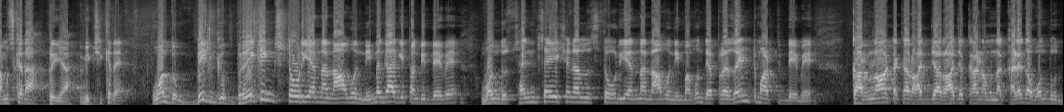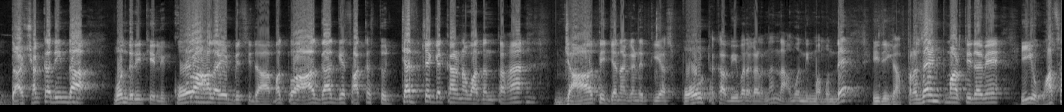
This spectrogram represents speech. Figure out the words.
ನಮಸ್ಕಾರ ಪ್ರಿಯ ವೀಕ್ಷಕರೇ. ಒಂದು ಬಿಗ್ ಬ್ರೇಕಿಂಗ್ ಸ್ಟೋರಿಯನ್ನ ನಾವು ನಿಮಗಾಗಿ ತಂದಿದ್ದೇವೆ. ಒಂದು ಸೆನ್ಸೇಷನಲ್ ಸ್ಟೋರಿಯನ್ನ ನಾವು ನಿಮ್ಮ ಮುಂದೆ ಪ್ರೆಸೆಂಟ್ ಮಾಡ್ತಿದ್ದೇವೆ. ಕರ್ನಾಟಕ ರಾಜ್ಯ ರಾಜಕಾರಣವನ್ನು ಕಳೆದ ಒಂದು ದಶಕದಿಂದ ಒಂದು ರೀತಿಯಲ್ಲಿ ಕೋಲಾಹಲ ಎಬ್ಬಿಸಿದ ಮತ್ತು ಆಗಾಗ್ಗೆ ಸಾಕಷ್ಟು ಚರ್ಚೆಗೆ ಕಾರಣವಾದಂತಹ ಜಾತಿ ಜನಗಣತಿಯ ಸ್ಫೋಟಕ ವಿವರಗಳನ್ನು ನಾವು ನಿಮ್ಮ ಮುಂದೆ ಇದೀಗ ಪ್ರೆಸೆಂಟ್ ಮಾಡ್ತಿದ್ದೇವೆ. ಈ ಹೊಸ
